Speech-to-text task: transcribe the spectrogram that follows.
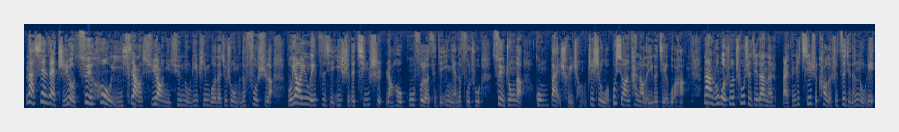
那现在只有最后一项需要你去努力拼搏的，就是我们的复试了。不要因为自己一时的轻视，然后辜负了自己一年的付出，最终呢功败垂成，这是我不希望看到的一个结果哈。那如果说初试阶段呢，百分之七十靠的是自己的努力，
